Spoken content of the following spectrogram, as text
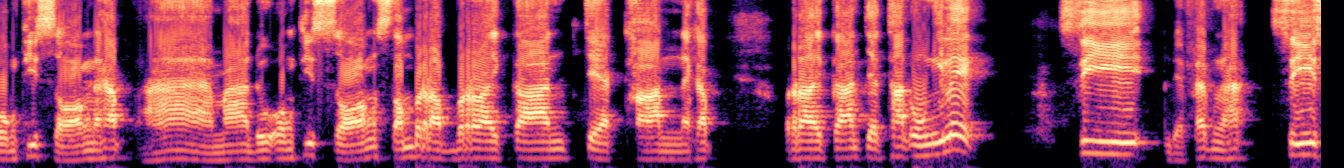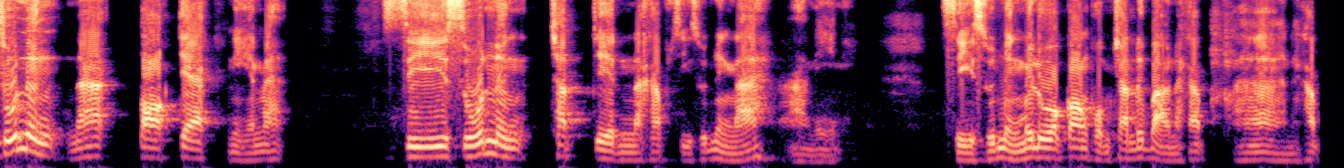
องค์ที่สองนะครับ อ่า มาดูองค์ที่สองสำหรับรายการแจกทานนะครับ รายการแจกทานองค์นี้เลขสี่เดี๋ยวแป๊บนึงนะฮะสี่ศูนย์หนึ่งนะฮะตอกแจกนี่เห็นไหมสี่ศูนย์หนึ่งชัดเจนนะครับสี่ศูนย์หนึ่งนะ อ่านี่สี่ศูนย์หนึ่งไม่รู้ว่ากล้องผมชัดหรือเปล่านะครับ อ่านะครับ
